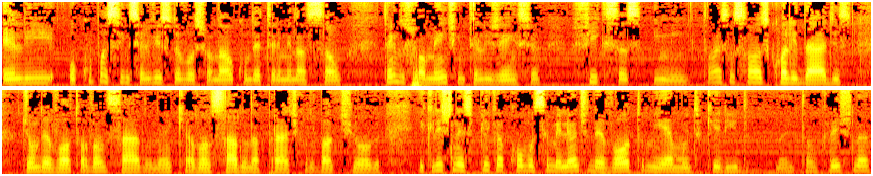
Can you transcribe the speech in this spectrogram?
ele ocupa-se em serviço devocional com determinação, tendo sua mente e inteligência fixas em mim. Então essas são as qualidades de um devoto avançado, né, que é avançado na prática do Bhakti Yoga. E Krishna explica como semelhante devoto me é muito querido. Né? Então Krishna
